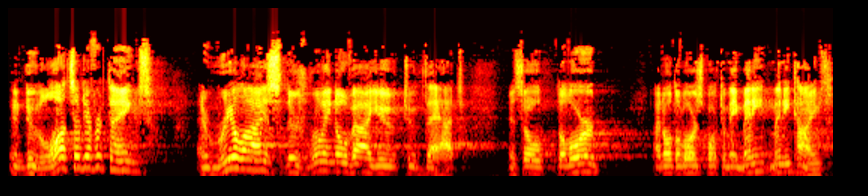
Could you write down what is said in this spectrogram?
and do lots of different things and realize there's really no value to that. And so the Lord I know the Lord spoke to me many, many times.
